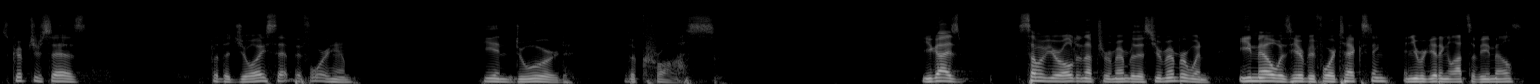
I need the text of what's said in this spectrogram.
Scripture says, for the joy set before him, he endured the cross. You guys, some of you are old enough to remember this. You remember when email was here before texting and you were getting lots of emails?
